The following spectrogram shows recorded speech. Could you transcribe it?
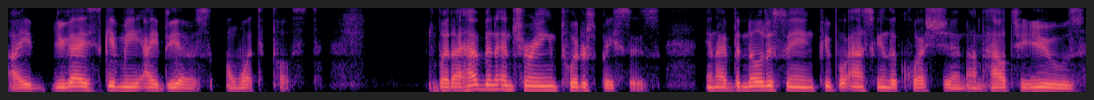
I you guys give me ideas on what to post. But I have been entering Twitter spaces and I've been noticing people asking the question on how to use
